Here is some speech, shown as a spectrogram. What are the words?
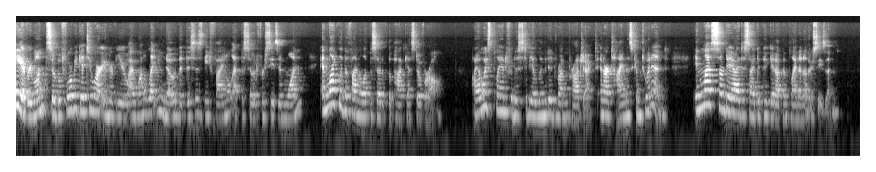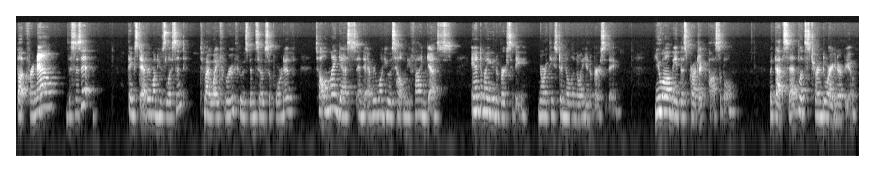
Hey everyone, so before we get to our interview, I want to let you know that this is the final episode for season one, and likely the final episode of the podcast overall. I always planned for this to be a limited run project, and our time has come to an end, unless someday I decide to pick it up and plan another season. But for now, this is it. Thanks to everyone who's listened, to my wife Ruth, who has been so supportive, to all my guests, and to everyone who has helped me find guests, and to my university, Northeastern Illinois University. You all made this project possible. With that said, let's turn to our interview.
